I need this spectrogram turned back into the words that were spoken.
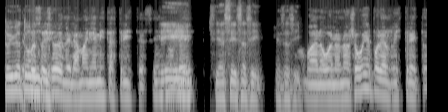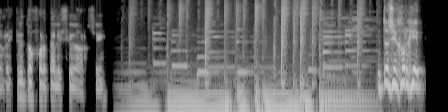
Estoy, voy a tomar soy yo de las mañanitas tristes. Sí, sí, sí así, es así, es así. Bueno, bueno, no, yo voy a ir por el ristreto, el ristreto fortalecedor, sí. Entonces, Jorge,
